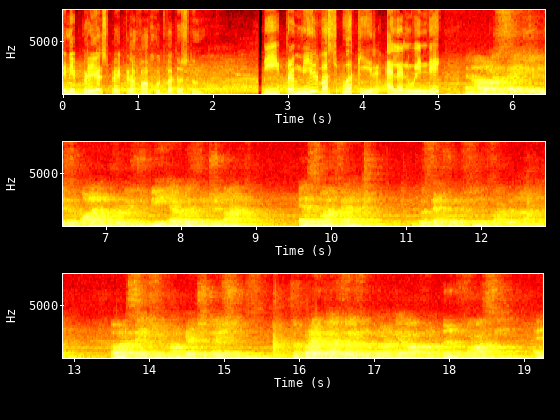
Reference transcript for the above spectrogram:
in die breë spektrum van goed wat ons doen. Die premier was ook hier, Ellen Windy. And I want to say to you, it is an honor and privilege to be here with you tonight as my family, because that's what it feels like when I'm here. I want to say to you, congratulations. to Gebruik daai 25 jaar van innovasie and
